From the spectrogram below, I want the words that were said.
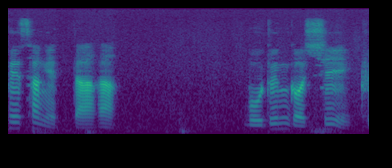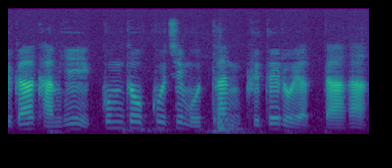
회상했다. 모든 것이 그가 감히 꿈도 꾸지 못한 그대로였다.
